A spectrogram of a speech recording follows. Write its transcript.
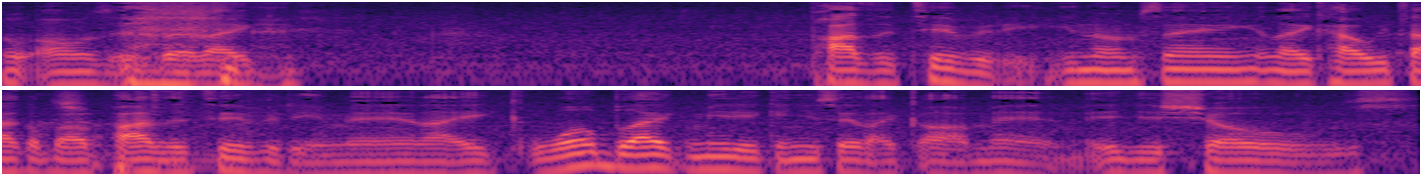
Who owns it? But like positivity, you know what I'm saying? Like how we talk about positivity, man. Like what black media can you say? Like, oh man, it just shows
